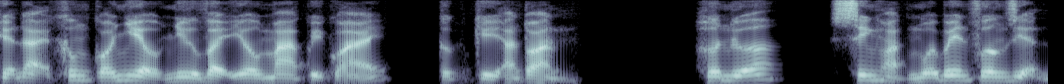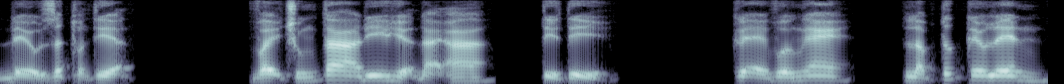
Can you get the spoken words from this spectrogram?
hiện đại không có nhiều như vậy yêu ma quỷ quái, cực kỳ an toàn. Hơn nữa, sinh hoạt mỗi bên phương diện đều rất thuận tiện. Vậy chúng ta đi hiện đại A, tỷ tỷ. Kệ vừa nghe, lập tức kêu lên,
